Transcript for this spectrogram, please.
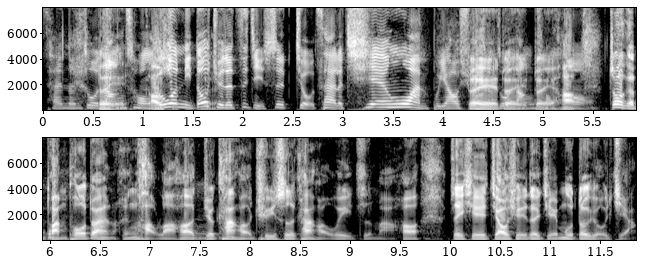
才能做当冲，如果你都觉得自己是韭菜了，千万不要选择做当冲哈。做个短波段很好了哈，你就看好趋势，看好位置嘛哈。这些教学的节目都有讲。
